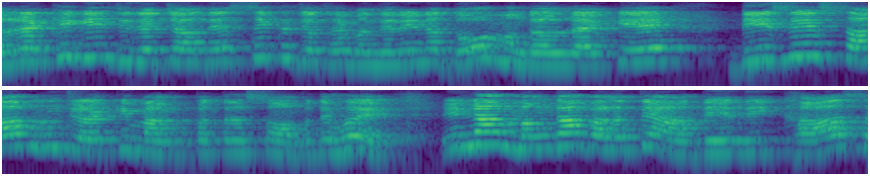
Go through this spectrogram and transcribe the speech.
ਰੱਖੀ ਗਈ, ਜਿਹਦੇ ਚੱਲਦੇ ਸਿੱਖ ਜਥੇਬੰਦੀ ਨੇ ਇਹਨਾਂ ਦੋ ਮੰਗਾਂ ਨੂੰ ਲੈ ਕੇ ਡੀਸੀ ਸਾਹਿਬ ਨੂੰ ਜਿਹੜਾ ਕਿ ਮੰਗ ਪੱਤਰ ਸੌਂਪਦੇ ਹੋਏ ਇਹਨਾਂ ਮੰਗਾਂ ਵੱਲ ਧਿਆਨ ਦੇਣ ਦੀ ਖਾਸ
